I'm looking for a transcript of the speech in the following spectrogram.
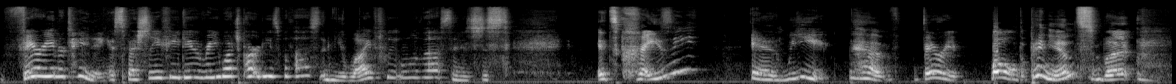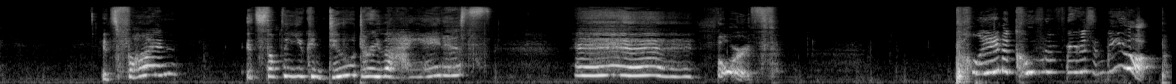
very entertaining, especially if you do rewatch parties with us and you live tweet with us, and it's just, it's crazy and we have very bold opinions, but it's fun. It's something you can do during the hiatus. And fourth, plan a Covert Affairs meetup,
